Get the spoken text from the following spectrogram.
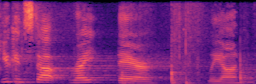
You can stop right there, Leon.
